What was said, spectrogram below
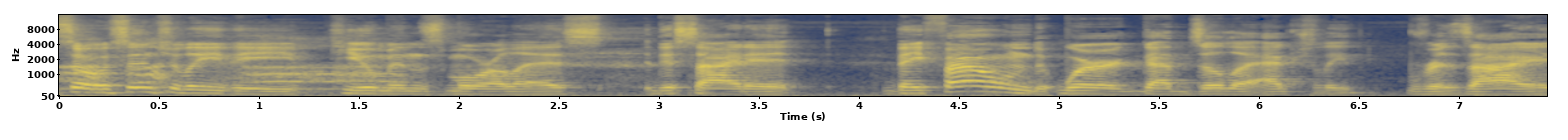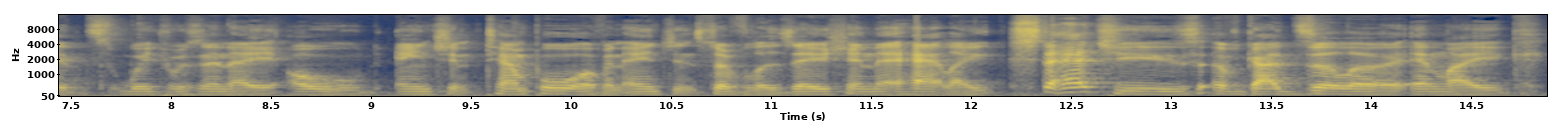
so essentially the humans more or less decided they found where Godzilla actually resides which was in a old ancient temple of an ancient civilization that had like statues of Godzilla and like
